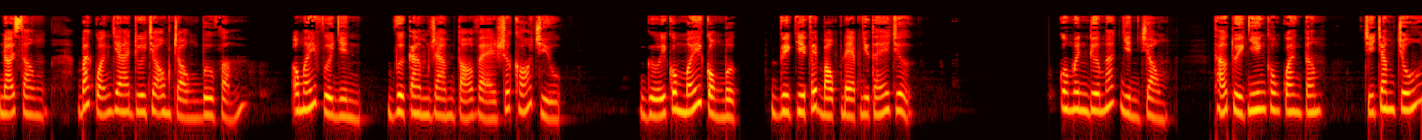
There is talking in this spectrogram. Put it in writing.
Nói xong, Bác quản gia đưa cho ông trọng bưu phẩm. Ông ấy vừa nhìn, Vừa cam ràm tỏ vẻ rất khó chịu. Gửi có mấy con mực. Việc gì phải bọc đẹp như thế chứ? Cô Minh đưa mắt nhìn chồng. Thảo tuyệt nhiên không quan tâm. Chỉ chăm chú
